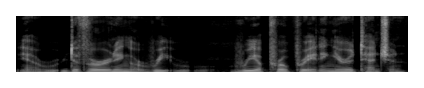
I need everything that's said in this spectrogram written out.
you know, diverting or re- reappropriating your attention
